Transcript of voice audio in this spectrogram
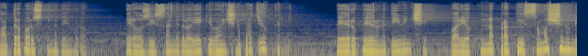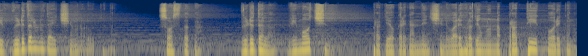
భద్రపరుస్తున్న దేవుడవు. ఈరోజు ఈ సన్నిధిలో ఏకీభవించిన ప్రతి ఒక్కరిని పేరు పేరుని దీవించి వారి యొక్క ఉన్న ప్రతి సమస్య నుండి విడుదలను దయచేయమని అడుగుతున్నాం. స్వస్థత విడుదల విమోచన ప్రతి ఒక్కరికి అందించండి. వారి హృదయంలో ఉన్న ప్రతి కోరికను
